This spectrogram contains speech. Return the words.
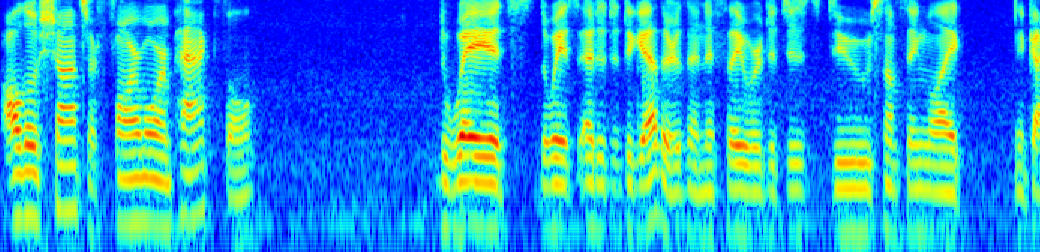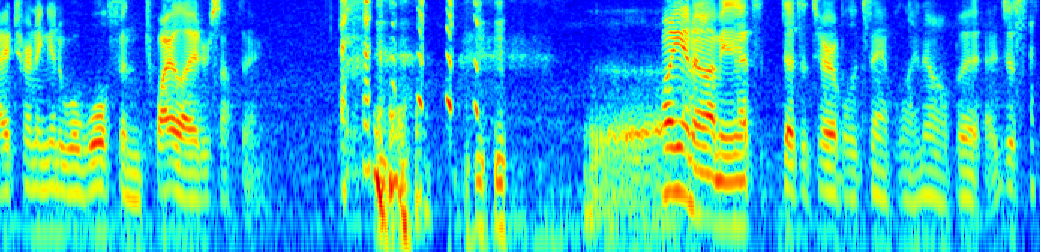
all those shots are far more impactful the way it's the way it's edited together than if they were to just do something like a guy turning into a wolf in twilight or something. Well, you know, I mean, that's that's a terrible example, I know, but I just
